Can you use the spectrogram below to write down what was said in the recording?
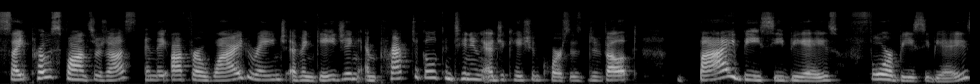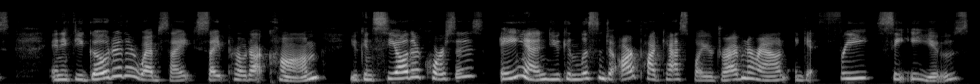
Cite Pro sponsors us, and they offer a wide range of engaging and practical continuing education courses developed by BCBAs for BCBAs. And if you go to their website, citepro.com, you can see all their courses and you can listen to our podcast while you're driving around and get free CEUs.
